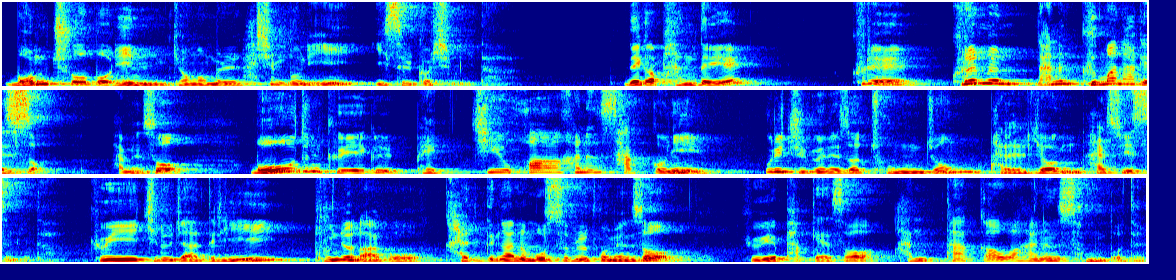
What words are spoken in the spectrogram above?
멈추어 버린 경험을 하신 분이 있을 것입니다. 내가 반대해? 그래. 그러면 나는 그만하겠어. 하면서 모든 계획을 백지화하는 사건이 우리 주변에서 종종 발견할 수 있습니다. 교회 지도자들이 분열하고 갈등하는 모습을 보면서 교회 밖에서 안타까워하는 성도들,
